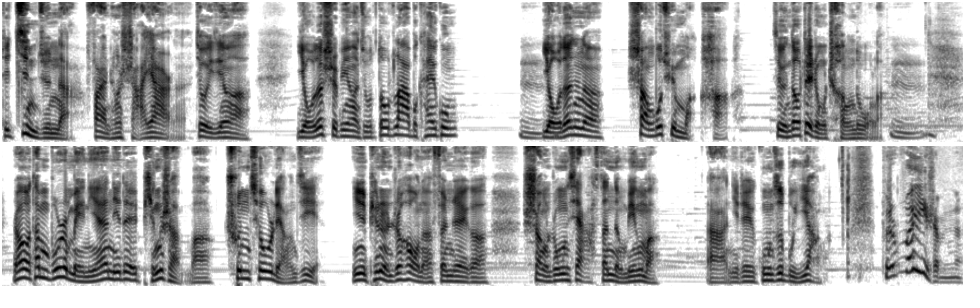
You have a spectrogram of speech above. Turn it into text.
这禁军呐发展成啥样呢？就已经啊，有的士兵啊就都拉不开弓，嗯，有的呢上不去马，就已经到这种程度了。嗯然后他们不是每年你得评审吗？春秋两季，因为评审之后呢，分这个上中下三等兵嘛，啊，你这个工资不一样了。不是为什么呢？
